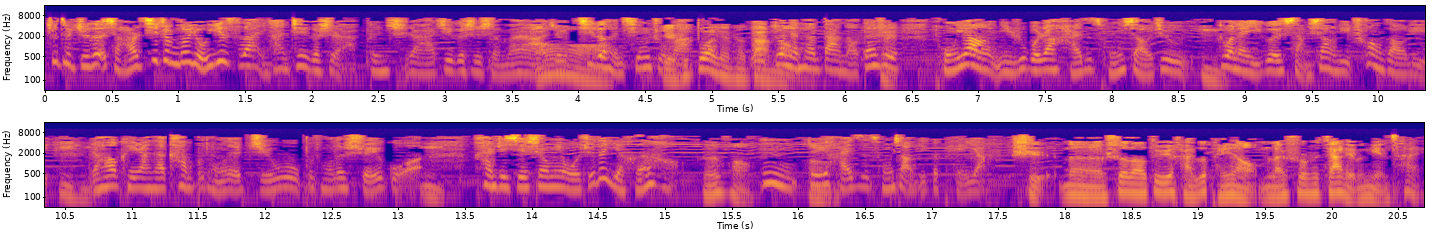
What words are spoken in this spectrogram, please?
就得觉得小孩记这么多有意思啊！你看这个是啊奔驰啊，这个是什么啊，哦就记得很清楚嘛。也是锻炼他大脑，锻炼他的大脑，但是同样，你如果让孩子从小就嗯锻炼一个想象力、创造力，嗯然后可以让他看不同的植物、不同的水果，嗯，看这些生命，我觉得也很好。很好。嗯，对于哦孩子从小的一个培养，是，那说到对于孩子培养，我们来说说家里的年菜。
